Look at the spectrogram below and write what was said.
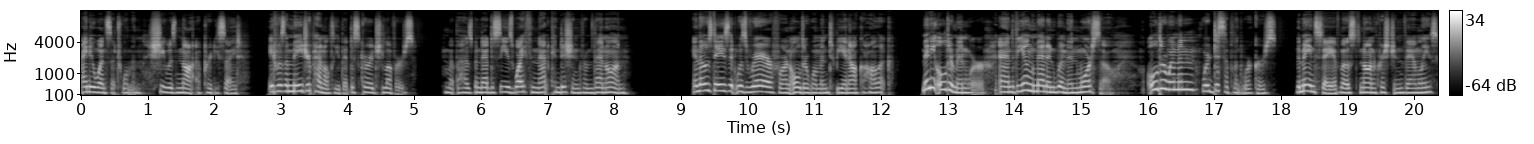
I knew one such woman. She was not a pretty sight. It was a major penalty that discouraged lovers but the husband had to see his wife in that condition from then on. In those days, it was rare for an older woman to be an alcoholic. Many older men were, and the young men and women more so. Older women were disciplined workers, the mainstay of most non Christian families.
